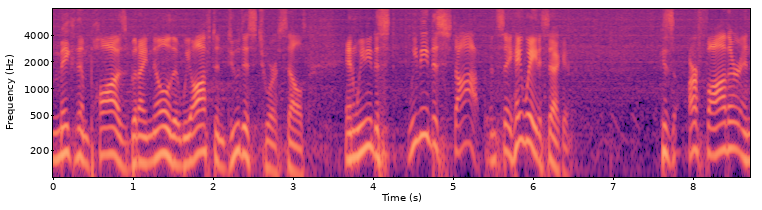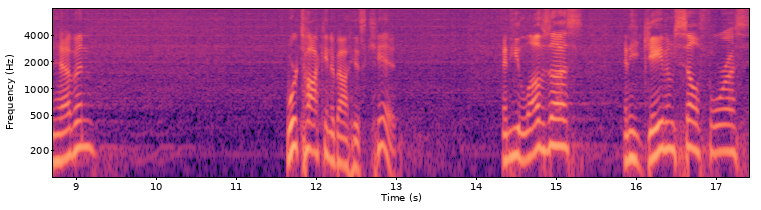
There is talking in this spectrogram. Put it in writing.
make them pause, but I know that we often do this to ourselves. And we need to, st- we need to stop and say, hey, wait a second. Because our Father in heaven, we're talking about his kid. And he loves us, and he gave himself for us,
